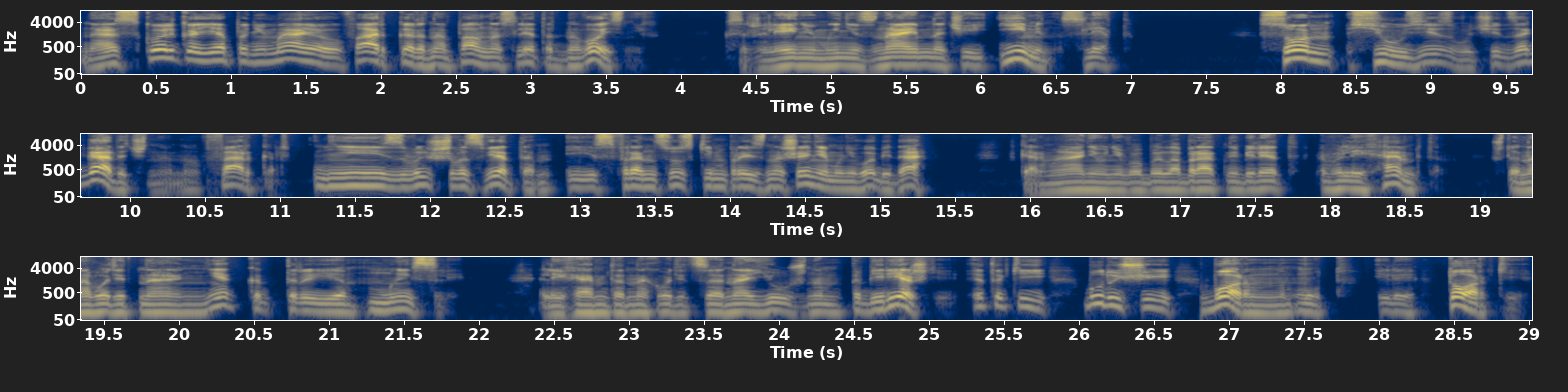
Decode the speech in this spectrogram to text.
Насколько я понимаю, Фаркер напал на след одного из них. К сожалению, мы не знаем, на чей именно след. Сон Сьюзи звучит загадочно, но Фаркер не из высшего света, и с французским произношением у него беда. В кармане у него был обратный билет в Лихэмптон, что наводит на некоторые мысли. Лихэмптон находится на южном побережье, этакий будущий Борнмут или Торки,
